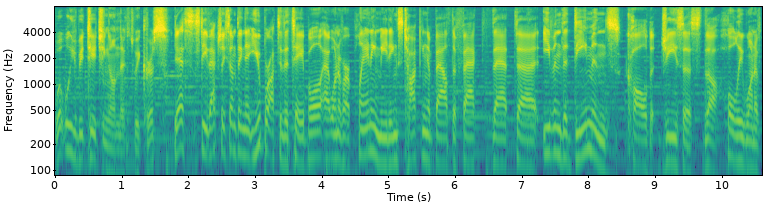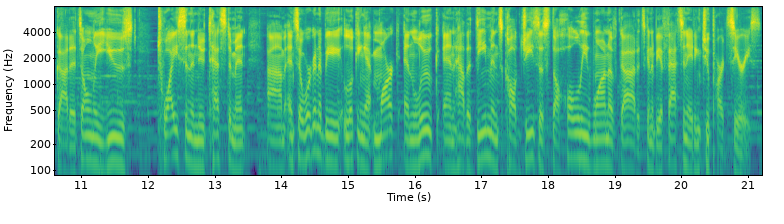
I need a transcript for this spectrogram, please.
What will you be teaching on next week, Chris? Yes, Steve, actually, something that you brought to the table at one of our planning meetings, talking about the fact that uh, even the demons called Jesus the Holy One of God. It's only used twice in the New Testament. Um, and so we're going to be looking at Mark and Luke and how the demons called Jesus the Holy One of God. It's going to be a fascinating two part series.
